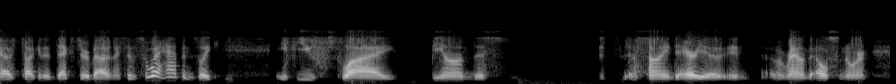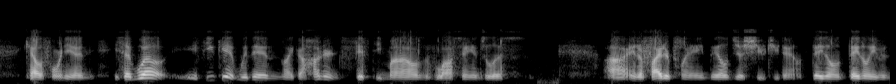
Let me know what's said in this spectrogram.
I was talking to Dexter about it, and I said, so what happens like if you fly beyond this assigned area in around Elsinore, California? And he said, well, if you get within like 150 miles of Los Angeles uh, in a fighter plane, they'll just shoot you down. They don't. They don't even.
